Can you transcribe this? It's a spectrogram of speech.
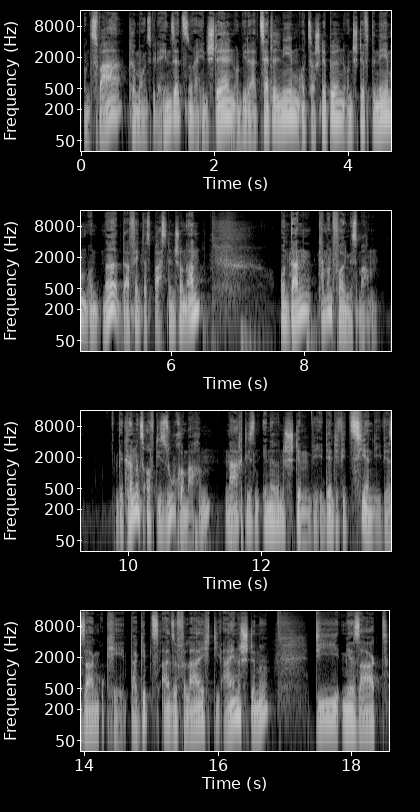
Und zwar können wir uns wieder hinsetzen oder hinstellen und wieder Zettel nehmen und zerschnippeln und Stifte nehmen und ne, da fängt das Basteln schon an. Und dann kann man Folgendes machen. Wir können uns auf die Suche machen nach diesen inneren Stimmen. Wir identifizieren die. Wir sagen, okay, da gibt's also vielleicht die eine Stimme, die mir sagt,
